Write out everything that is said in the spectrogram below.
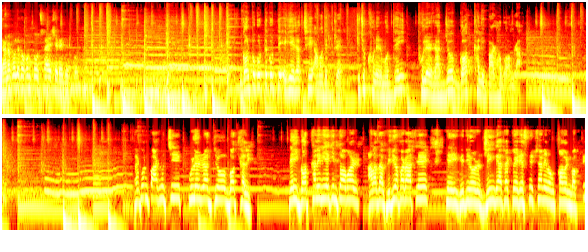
বেনাপোলে কখন পৌঁছায় সেটাই দেখব। গল্প করতে করতে এগিয়ে যাচ্ছে আমাদের ট্রেন। কিছুক্ষণের মধ্যেই ফুলের রাজ্য গদখালি পার হব আমরা। এখন পার হচ্ছে কুলের রাজ্য গদখালি। এই গদখালি নিয়ে কিন্তু আমার আলাদা ভিডিও করা আছে। সেই ভিডিওর লিঙ্ক দেওয়া থাকবে ডিসক্রিপশন এবং কমেন্ট বক্সে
